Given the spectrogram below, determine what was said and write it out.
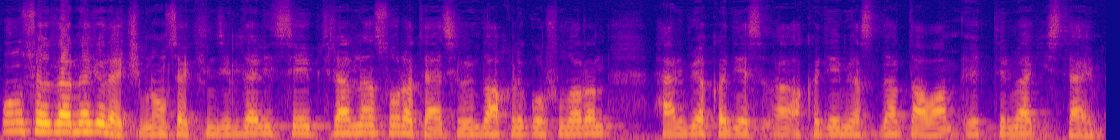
Onun sözlərinə görə 2018-ci ildə liseyi bitirəndən sonra təhsilini daxili qoşulların hərbi akademiyası- akademiyasında davam etdirmək istəyib.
